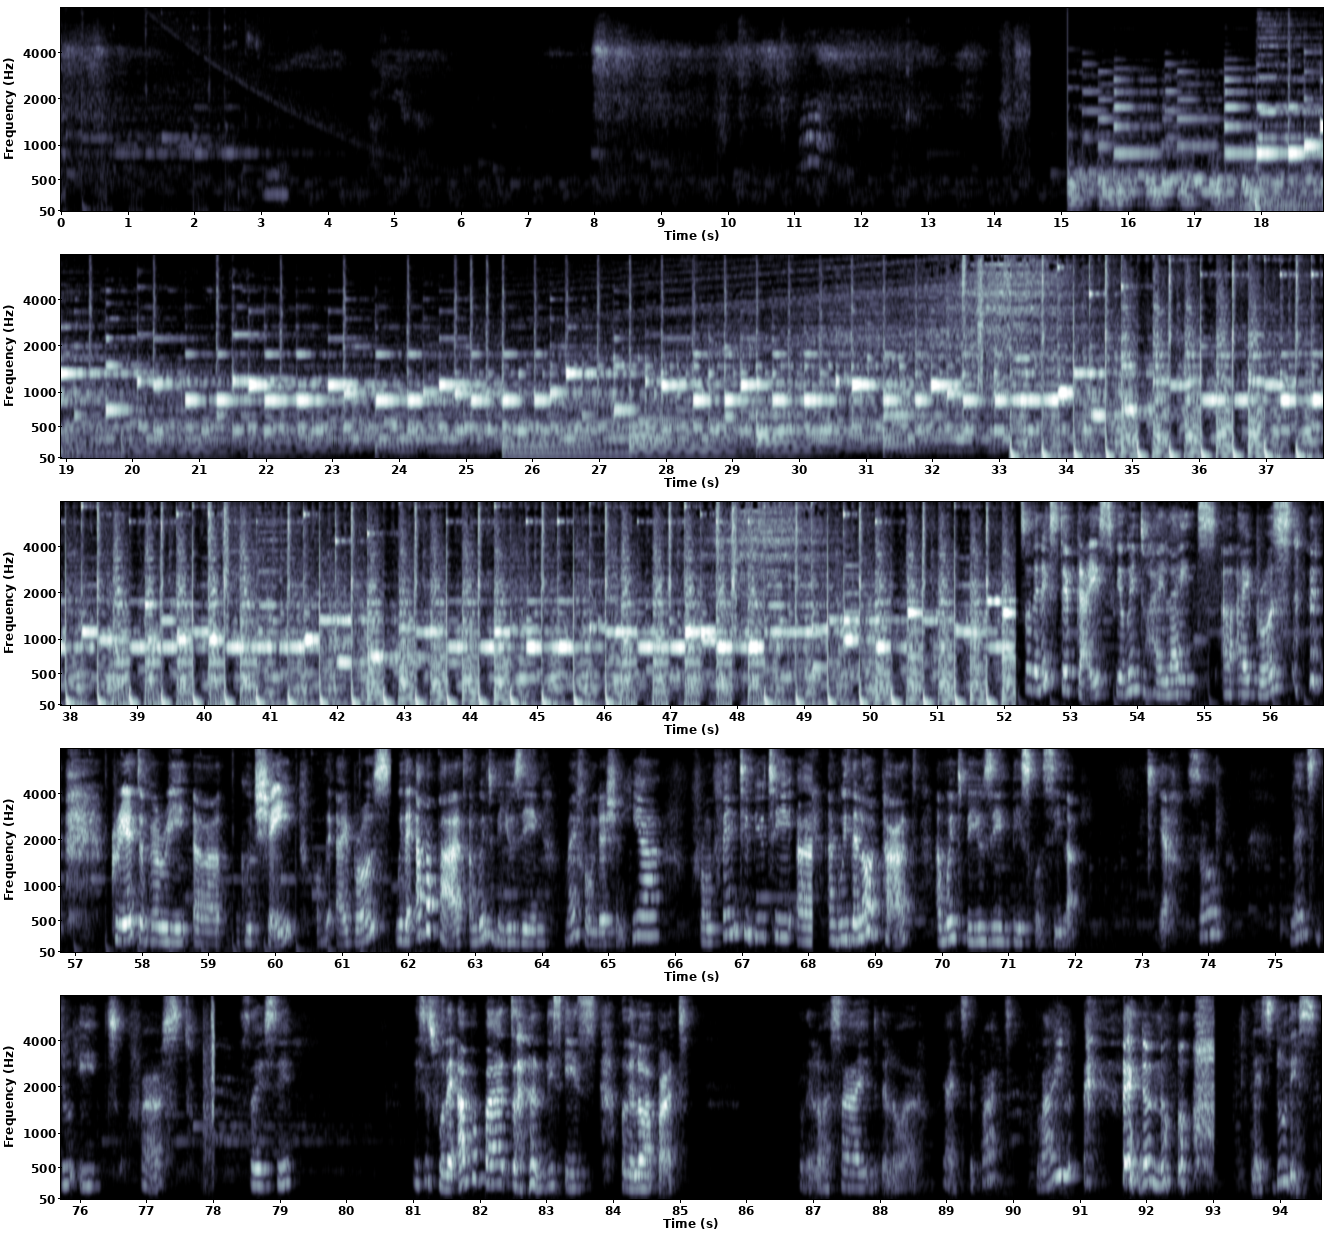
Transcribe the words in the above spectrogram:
guys we are going to highlight our eyebrows. Create a very uh, good shape of the eyebrows. With the upper part I'm going to be using my foundation here from Fenty Beauty uh, and with the lower part I'm going to be using this concealer. Yeah so let's do it first. So you see this is for the upper part and this is for the lower part. The lower side, the lower, yeah, it's the part line. I don't know. Let's do this.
